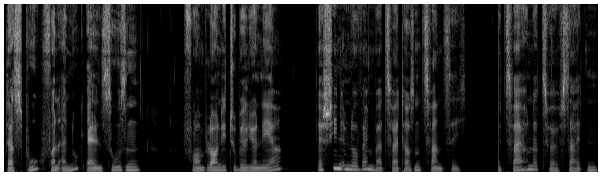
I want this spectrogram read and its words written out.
Das Buch von Anouk Ellen Susan, From Blondie to Billionaire, erschien im November 2020 mit 212 Seiten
